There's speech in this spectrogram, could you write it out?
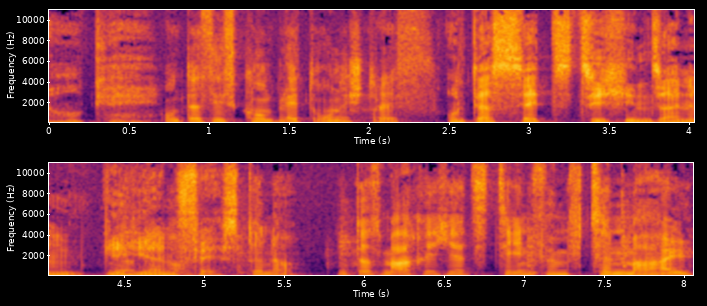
Okay. Und das ist komplett ohne Stress. Und das setzt sich in seinem Gehirn genau. fest. Genau. Und das mache ich jetzt 10, 15 Mal.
